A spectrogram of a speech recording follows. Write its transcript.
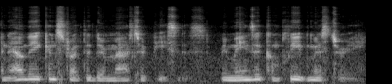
and how they constructed their masterpieces remains a complete mystery.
